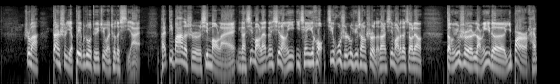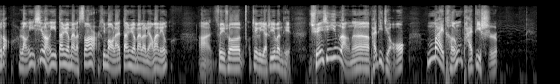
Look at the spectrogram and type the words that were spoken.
是吧？但是也背不住对于这款车的喜爱。排第八的是新宝来，你看新宝来跟新朗逸一前一后，几乎是陆续上市的，但是新宝来的销量等于是朗逸的一半还不到。朗逸新朗逸单月卖了四万二，新宝来单月卖了两万零，啊，所以说这个也是一个问题。全新英朗呢排第九，迈腾排第十。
